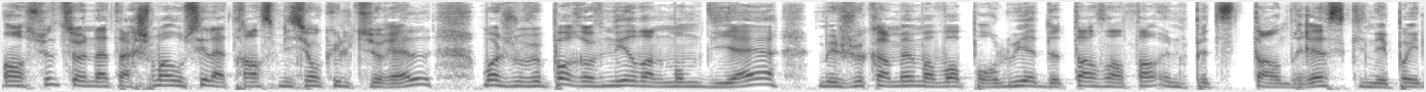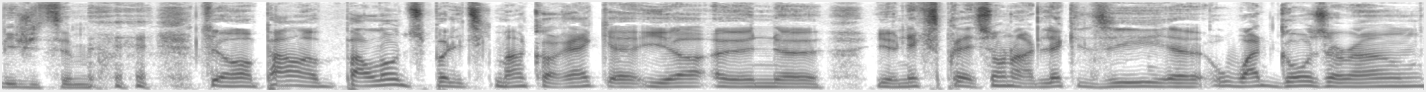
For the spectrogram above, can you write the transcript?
Ensuite, c'est un attachement aussi à la transmission culturelle. Moi, je ne veux pas revenir dans le monde d'hier, mais je veux quand même avoir pour lui de temps en temps une petite tendresse qui n'est pas illégitime. parlons du politiquement correct. Euh, il y a une, il y a une expression en anglais qui dit euh, What goes around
